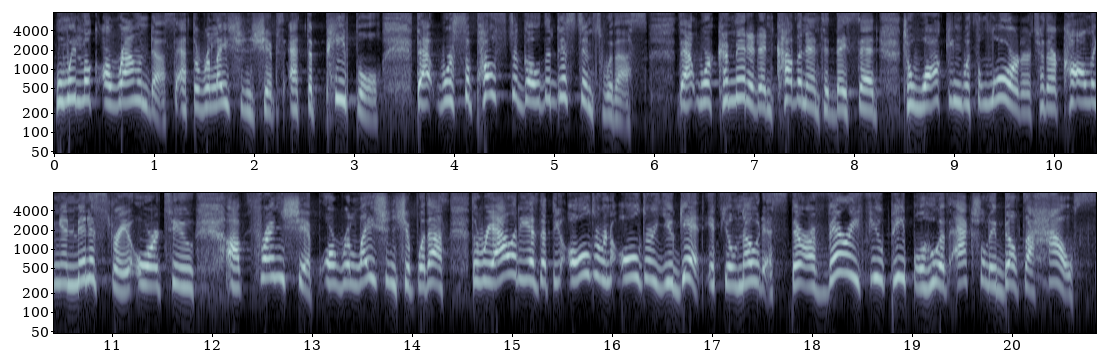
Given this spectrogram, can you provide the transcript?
when we look around us at the relationships, at the people that were supposed to go the distance with us, that were committed and covenanted, they said, to walking with the Lord or to their calling in ministry or to uh, friendship or relationship with us, the reality is that the older and older you get, if you'll notice, there are very few people who have actually built a house,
